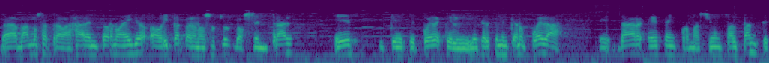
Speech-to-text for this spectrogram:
Vamos a trabajar en torno a ello. Ahorita para nosotros lo central es que se puede, que el ejército mexicano pueda eh, dar esa información faltante,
